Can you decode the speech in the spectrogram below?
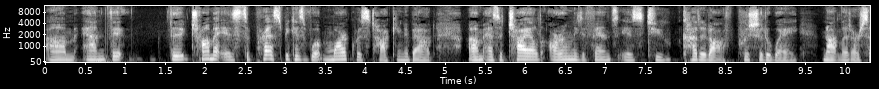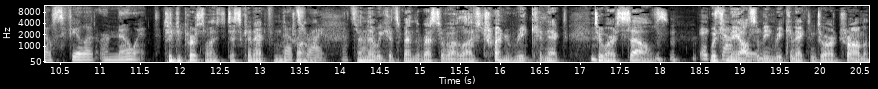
Um, and the, the trauma is suppressed because of what Mark was talking about. Um, as a child, our only defense is to cut it off, push it away, not let ourselves feel it or know it. to depersonalize, disconnect from the That's trauma. right, that's right. and then we could spend the rest of our lives trying to reconnect to ourselves, which may also mean reconnecting to our trauma.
